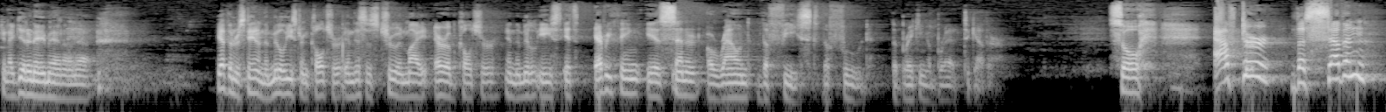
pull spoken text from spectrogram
Can I get an amen on that? You have to understand in the Middle Eastern culture, and this is true in my Arab culture in the Middle East, it's everything is centered around the feast, the food, the breaking of bread together. So after the seven,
